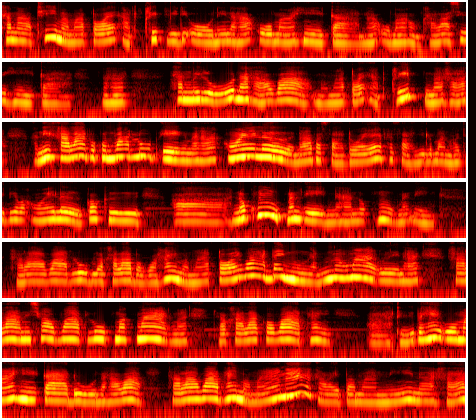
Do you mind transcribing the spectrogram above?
ขณะที่มามาต้อยอัดคลิปวิดีโอนี้นะคะ โอมาเฮกานะคะโอมาของคาร่าชื่อเฮกานะคะท่านไม่รู้นะคะว่ามามาต้อยอัดคลิปนะคะ อันนี้คาร่าเป็นคนวาดรูปเองนะคะอ้อยเลอร์นะภาษาดอยภาษาเยอรมันเขาจะเรียกว่าอ้อยเลอร์ก็คืออนกฮูกนั่นเองนะคะนกฮูกนั่นเองคาร่าวาดรูปแล้วคาร่าบอกว่าให้มามาต้อยวาดได้เหมือนมากๆเลยนะคะคาร่านี่ชอบวาดรูปมากๆนะแล้วคาร่าก็วาดให้ ถือไปให้โอมาเฮกาดูนะคะว่าคาร่าวาดให้หมาม้านะอะไรประมาณนี้นะคะ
